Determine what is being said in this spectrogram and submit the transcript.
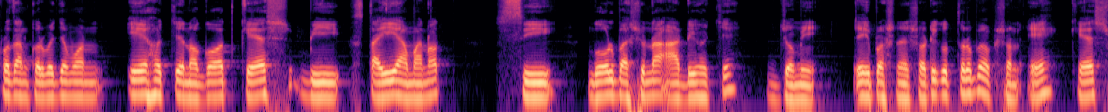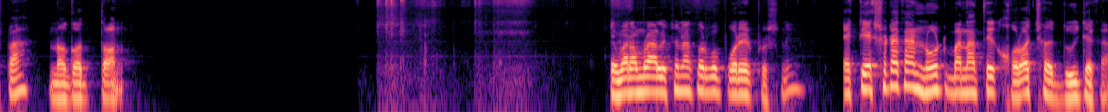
প্রদান করবে? যেমন, এ হচ্ছে নগদ, ক্যাশ, বি, স্থায়ী আমানত, সি, গোল্ড বা সোনা, আর ডি হচ্ছে জমি। এই প্রশ্নের সঠিক উত্তর হবে অপশন এ, ক্যাশ বা নগদ ধন। এবার আমরা আলোচনা করব পরের প্রশ্নে। একটি একশো টাকার নোট বানাতে খরচ হয় দুই টাকা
